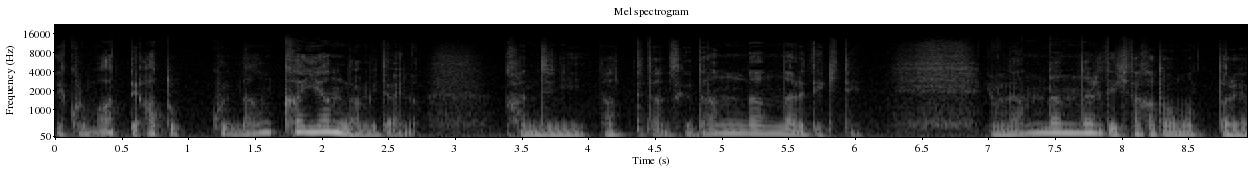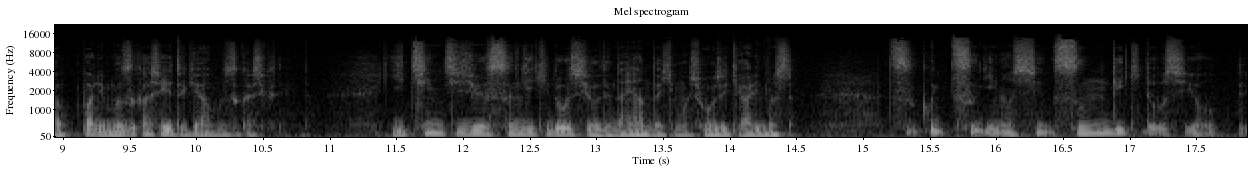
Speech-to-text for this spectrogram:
えこれ待ってあとこれ何回やんだみたいな感じになってたんですけどだんだん慣れてきて。でもだんだん慣れてきたかと思ったらやっぱり難しい時は難しくて。一日中寸劇どうしようで悩んだ日も正直ありました。次の寸劇どうしようって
